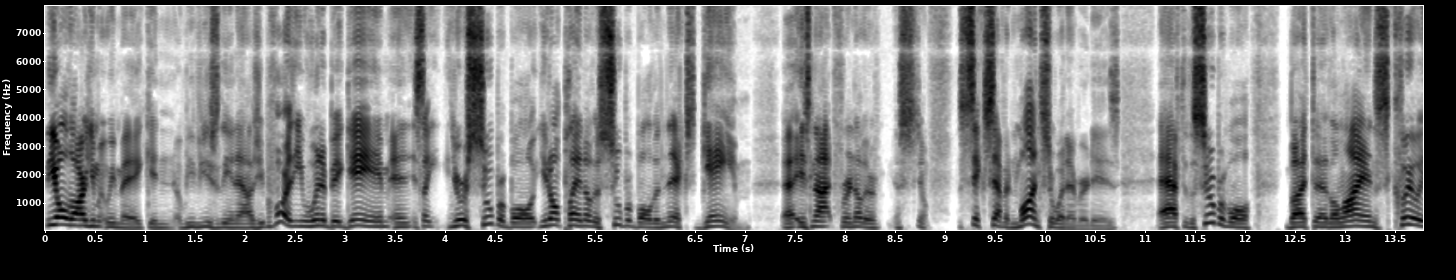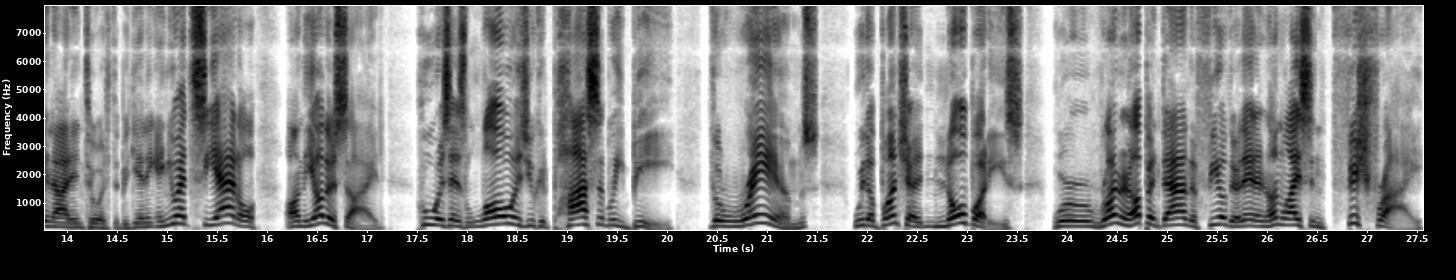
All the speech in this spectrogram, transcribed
the old argument we make, and we've used the analogy before. That you win a big game, and it's like your Super Bowl. You don't play another Super Bowl the next game. Uh, is not for another you know, six, seven months or whatever it is after the Super Bowl. But uh, the Lions clearly not into it at the beginning. And you had Seattle on the other side, who was as low as you could possibly be. The Rams, with a bunch of nobodies, were running up and down the field there. They had an unlicensed fish fry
